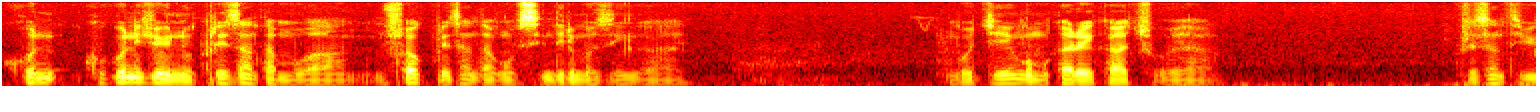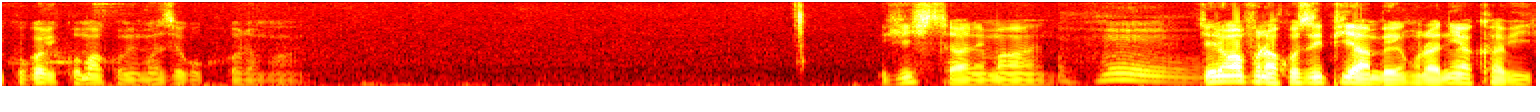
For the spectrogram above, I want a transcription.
Kuko- nivyo bintu presenta mu bantu. Ntushobora kupresenta ngo ufise indirimbo zingahe? Ngo jewe ngo mu karere kacu oya. Presenta ibikorwa bikomakomeye maze gukora man. Ni byinshi cyane man. Hmm. je niyo mpamvu nakoze ipi ya mbere nkora n'iya kabiri.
